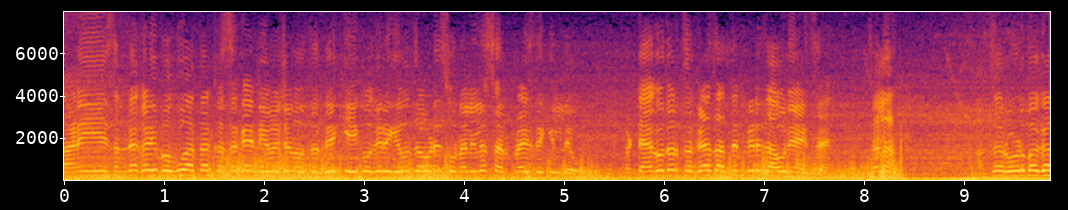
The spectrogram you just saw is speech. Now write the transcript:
आणि संध्याकाळी बघू आता कसं काय नियोजन होतं. ते केक वगैरे घेऊन जाऊ आणि सोनालीला सरप्राईज देखील देऊ. पण त्या अगोदर सगळ्याच आत्यांकडे जाऊन यायचं आहे. चला. आमचा रोड बघा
